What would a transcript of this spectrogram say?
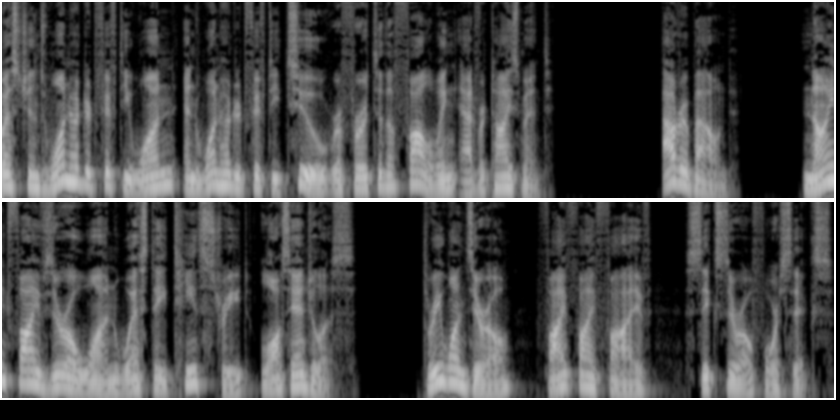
Questions 151 and 152 refer to the following advertisement. Outer Bound, 9501 West 18th Street, Los Angeles. 310 555 6046.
